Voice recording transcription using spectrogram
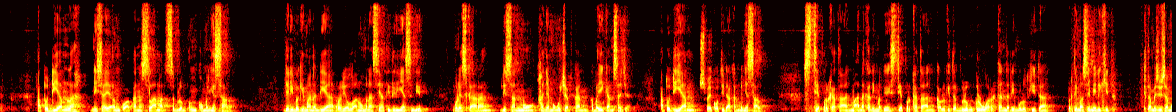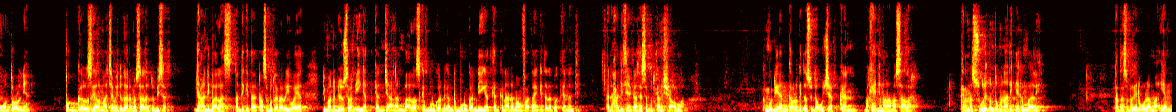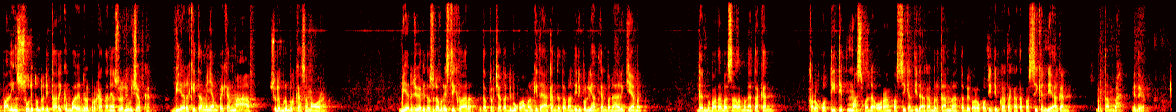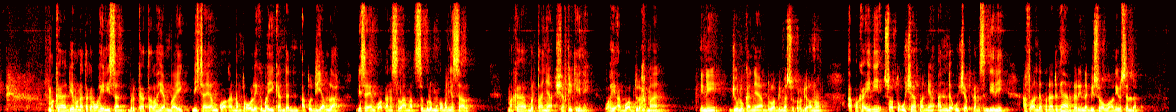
Atau diamlah, niscaya engkau akan selamat sebelum engkau menyesal. Jadi bagaimana dia radhiyallahu anhu menasihati dirinya sendiri. Mulai sekarang lisanmu hanya mengucapkan kebaikan saja. Atau diam supaya kau tidak akan menyesal. Setiap perkataan, makna kalimat ini, setiap perkataan kalau kita belum keluarkan dari mulut kita, berarti masih milik kita. Kita masih bisa mengontrolnya pegal segala macam itu nggak ada masalah, itu bisa. Jangan dibalas. Nanti kita akan sebutkan ada riwayat di mana Nabi SAW ingatkan, jangan balas keburukan dengan keburukan diingatkan. Karena ada manfaat yang kita dapatkan nanti. Ada hadis yang akan saya sebutkan insya Allah. Kemudian kalau kita sudah ucapkan, maka ini malah masalah. Karena sulit untuk menariknya kembali. Kata sebagian ulama yang paling sulit untuk ditarik kembali adalah perkataan yang sudah diucapkan. Biar kita menyampaikan maaf, sudah berbekas sama orang. Biar juga kita sudah beristighfar, tetap tercatat di buku amal kita yang akan tetap nanti diperlihatkan pada hari kiamat. Dan pepatah bahasa Arab mengatakan, kalau kau titip emas pada orang pastikan tidak akan bertambah, tapi kalau kau titip kata-kata pastikan dia akan bertambah. Gitu. Maka dia mengatakan wahai lisan, berkatalah yang baik, niscaya engkau akan memperoleh kebaikan dan atau diamlah, niscaya engkau akan selamat sebelum engkau menyesal. Maka bertanya Syakik ini, wahai Abu Abdurrahman, ini julukannya Abdullah bin Mas'ud radhiyallahu Apakah ini suatu ucapan yang anda ucapkan sendiri atau anda pernah dengar dari Nabi Shallallahu Alaihi Wasallam?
